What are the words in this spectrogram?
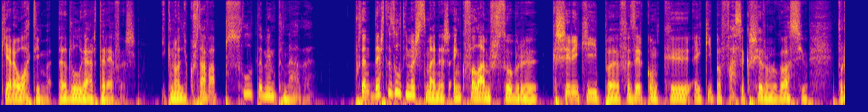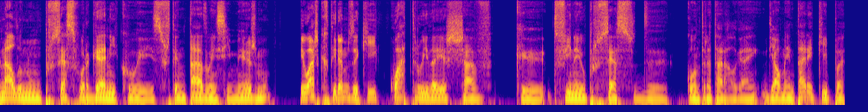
que era ótima a delegar tarefas e que não lhe custava absolutamente nada. Portanto, destas últimas semanas em que falámos sobre crescer a equipa, fazer com que a equipa faça crescer um negócio, torná-lo num processo orgânico e sustentado em si mesmo, eu acho que retiramos aqui quatro ideias-chave que definem o processo de contratar alguém, de aumentar a equipa,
